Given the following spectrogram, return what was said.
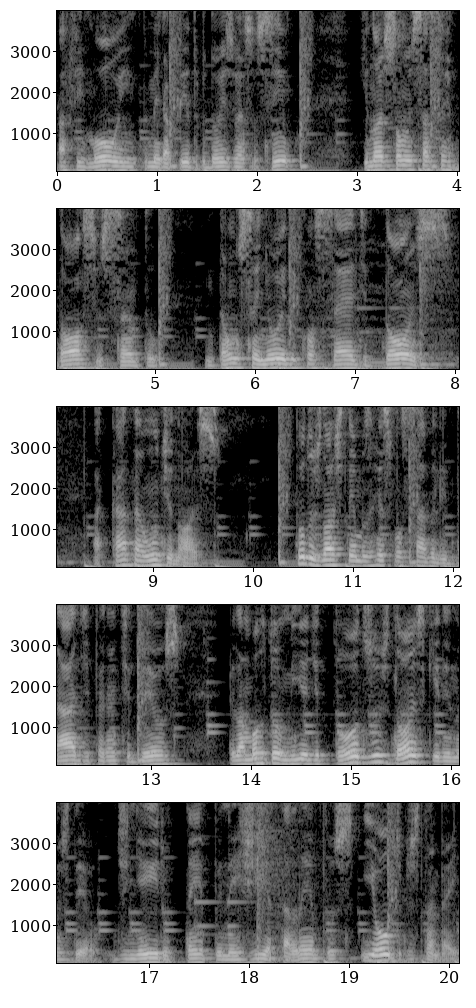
afirmou em 1 Pedro 2, verso 5, que nós somos sacerdócio santo. Então o Senhor ele concede dons a cada um de nós. Todos nós temos responsabilidade perante Deus pela mordomia de todos os dons que Ele nos deu: dinheiro, tempo, energia, talentos e outros também.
